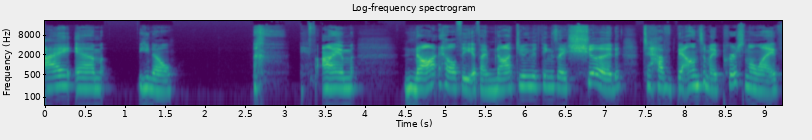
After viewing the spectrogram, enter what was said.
I am, you know, if I'm not healthy, if I'm not doing the things I should to have balance in my personal life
